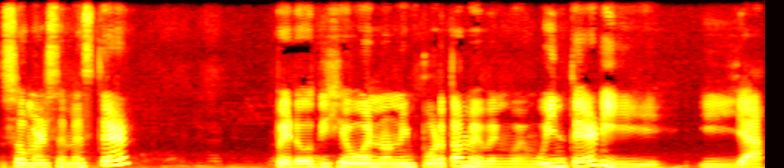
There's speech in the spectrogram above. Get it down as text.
summer semester, pero dije, bueno, no importa, me vengo en winter y, y ya.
